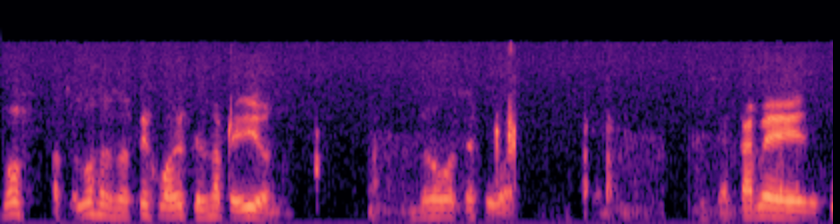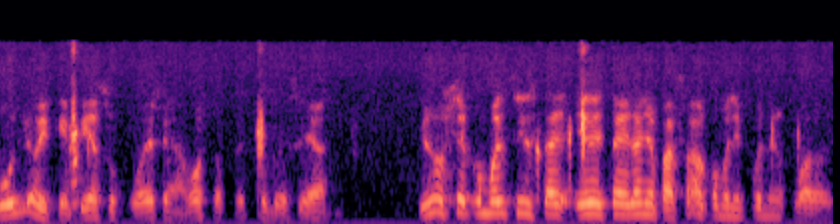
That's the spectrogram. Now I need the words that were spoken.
dos, hasta dos hasta tres jugadores que él no ha pedido, ¿no? No lo va a hacer jugar. Que se acabe el julio y que pida sus jugadores en agosto, pues que lo sea. Yo no sé cómo él, está, él está el año pasado, cómo le imponen jugadores.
